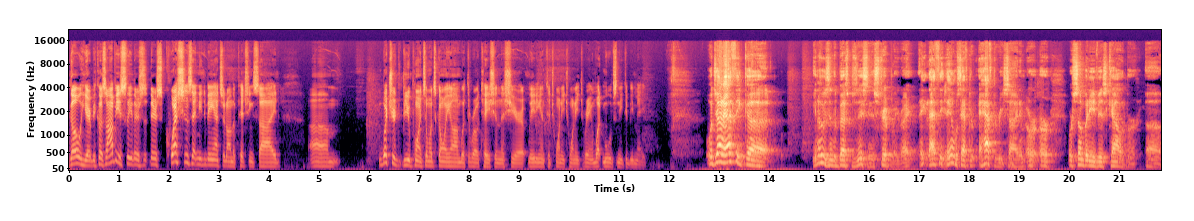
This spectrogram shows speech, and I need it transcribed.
go here? Because obviously there's there's questions that need to be answered on the pitching side. Um, what's your viewpoints on what's going on with the rotation this year leading into 2023 and what moves need to be made? Well, Johnny, I think uh, you know who's in the best position is Stripling, right? I think they almost have to have to resign him or or, or somebody of his caliber. Uh,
